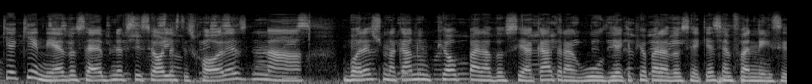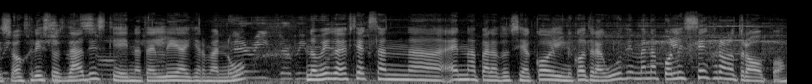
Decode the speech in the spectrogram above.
και εκείνη έδωσε έμπνευση σε όλες τις χώρες να. Μπορέσουν να κάνουν πιο παραδοσιακά τραγούδια και πιο παραδοσιακές εμφανίσεις. Ο Χρήστος Ντάντη και η Ναταλία Γερμανού, νομίζω, έφτιαξαν ένα παραδοσιακό ελληνικό τραγούδι με ένα πολύ σύγχρονο τρόπο.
